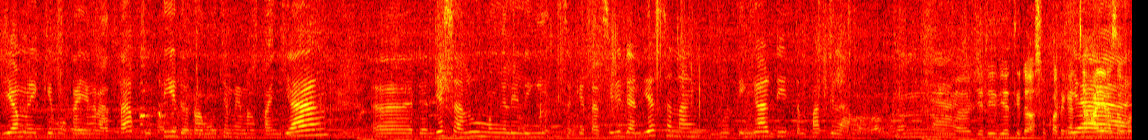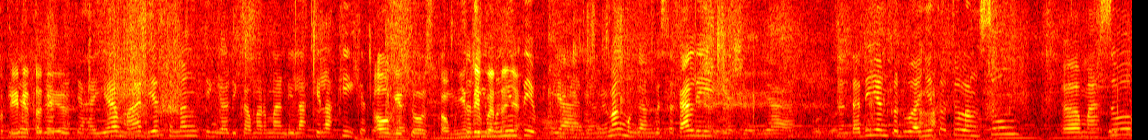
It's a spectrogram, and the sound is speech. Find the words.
dia memiliki muka yang rata, putih dan rambutnya memang panjang. Eh, dan dia selalu mengelilingi sekitar sini dan dia senang tinggal di tempat gelap. Nah, Ya, jadi dia tidak suka dengan ya, cahaya seperti ini tidak tadi suka ya? Cahaya, mah dia senang tinggal di kamar mandi laki-laki katanya. Oh gitu, suka mengintip Sering katanya? mengintip, ya, dan memang mengganggu sekali gitu ya. Dan tadi yang keduanya itu tuh langsung eh, masuk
